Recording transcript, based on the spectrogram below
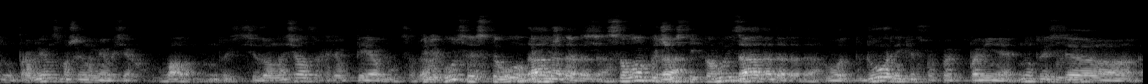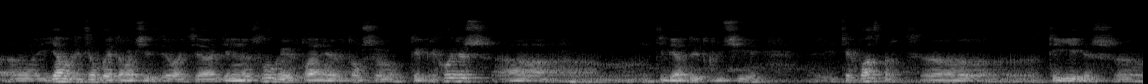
ну, проблем с машинами у всех валом. Ну, то есть сезон начался, хотел бы переобуться. Да? Перегусы, СТО, Да, конечно, да, да, да, да. салон почистить, помыть. Да, да, да, да, да. Вот, дворники поменять. Ну, то есть, Мгм. э, э, я бы хотел бы это вообще сделать отдельной услугой в плане в том, что ты приходишь, э, тебе отдают ключи, и техпаспорт, э, ты едешь, э,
